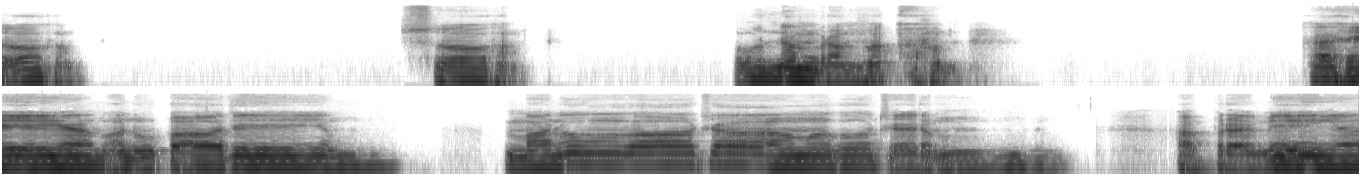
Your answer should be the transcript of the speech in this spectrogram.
सोहम सोहम पूर्णं ब्रह्म अहम्। अहेयमनुपादेयम् मनोवाचामगोचरम् अप्रमेयमनाद्यन्तं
